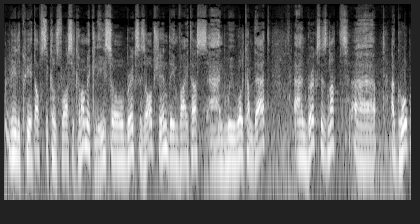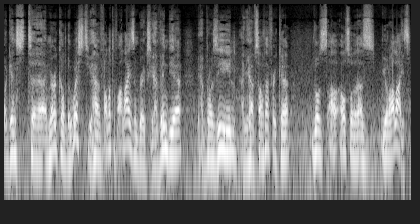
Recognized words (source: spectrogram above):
really create obstacles for us economically. So BRICS is an option. They invite us, and we welcome that. And BRICS is not uh, a group against uh, America or the West. You have a lot of allies in BRICS. You have India, you have Brazil, and you have South Africa. Those are also as your allies.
